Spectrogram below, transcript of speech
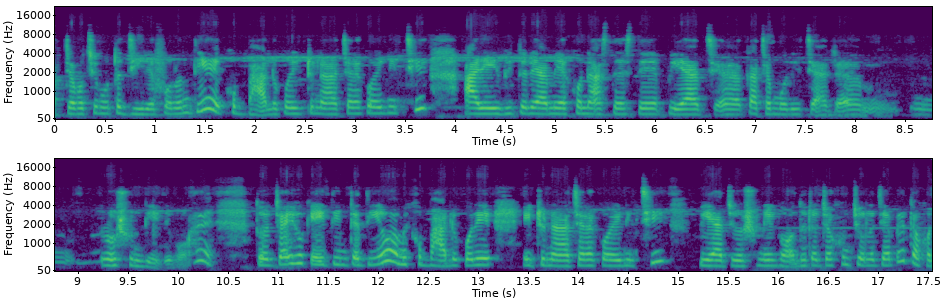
হাফ চামচের মতো জিরে ফোড়ন দিয়ে খুব ভালো করে একটু নাড়াচাড়া করে নিচ্ছি। আর এর ভিতরে আমি এখন আস্তে আস্তে পেঁয়াজ কাঁচামরিচ আর রসুন দিয়ে দেবো হ্যাঁ? তো যাই হোক, এই তিনটা দিয়েও আমি খুব ভালো করে একটু নাড়াচাড়া করে নিচ্ছি। পেঁয়াজ, রসুনের গন্ধটা যখন চলে যাবে, তখন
